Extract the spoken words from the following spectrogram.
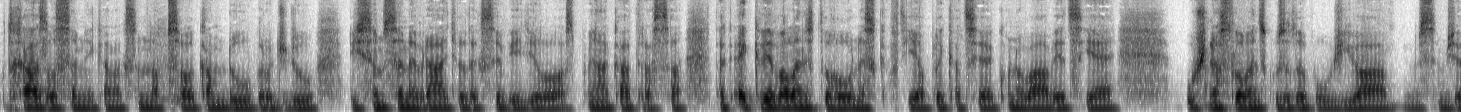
odcházel jsem někam, tak jsem napsal, kam jdu, proč jdu. Když jsem se nevrátil, tak se vědělo aspoň nějaká trasa. Tak ekvivalent toho dneska v té aplikaci jako nová věc je, už na Slovensku se to používá, myslím, že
